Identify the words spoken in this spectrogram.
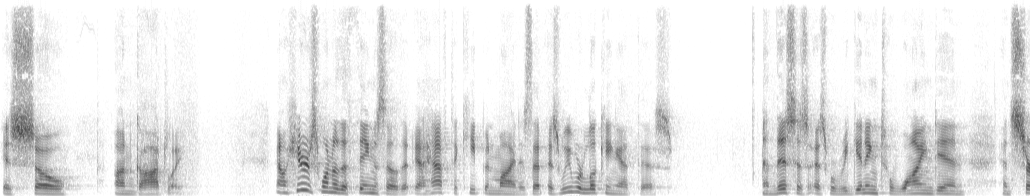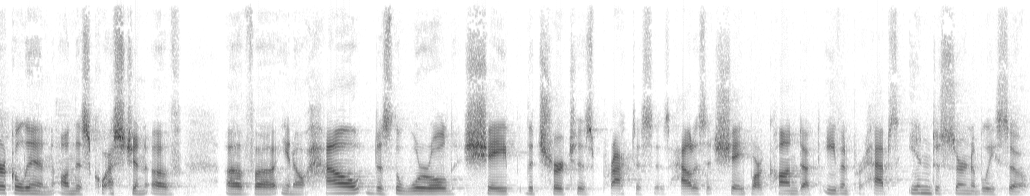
is so ungodly. Now, here's one of the things, though, that I have to keep in mind is that as we were looking at this, and this is as we're beginning to wind in and circle in on this question of, of uh, you know, how does the world shape the church's practices? How does it shape our conduct, even perhaps indiscernibly so?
